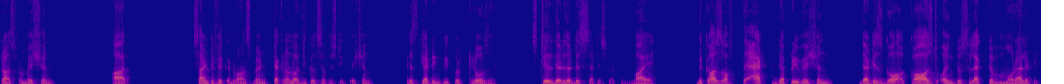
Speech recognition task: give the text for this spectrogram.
transformation our scientific advancement, technological sophistication is getting people closer. Still, there is a dissatisfaction. Why? Because of that deprivation that is caused owing to selective morality.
